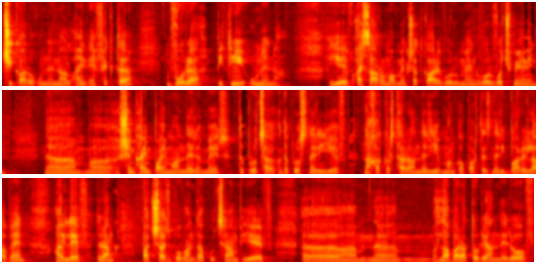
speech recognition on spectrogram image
չի կարող ունենալ այն էֆեկտը, որը պիտի ունենա։ Եվ այս առումով մենք շատ կարևորում ենք, որ ոչ միայն շենքային պայմանները մեր դպրոցների եւ նախակրթարանների եւ մանկապարտեզների բարելավեն, այլև դրանք պատշաճ բովանդակությամբ եւ լաբորատորիաներով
